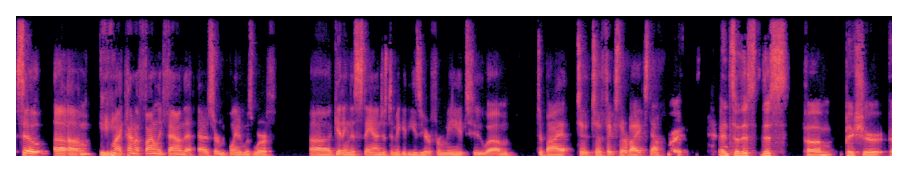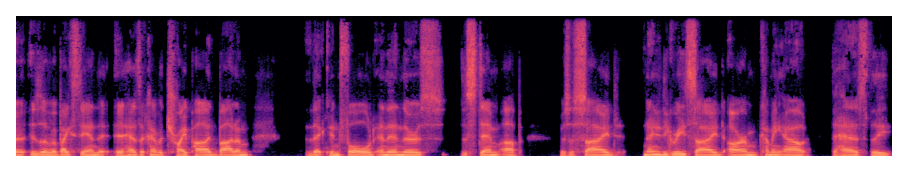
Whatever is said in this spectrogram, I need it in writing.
so um, I kind of finally found that at a certain point it was worth uh, getting this stand just to make it easier for me to um, to buy to to fix their bikes. Now, right, and so this this um, picture uh, is of a bike stand that it has a kind of a tripod bottom that can fold, and then there's the stem up. There's a side 90 degree side arm coming out that has the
